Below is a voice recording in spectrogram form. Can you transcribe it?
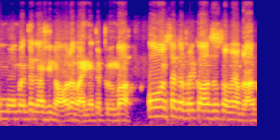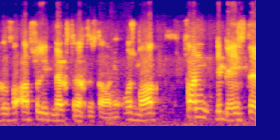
om om internasionale wyne te proe maar ons Suid-Afrikaanse songe blanke hoef absoluut niks terug te staan nie. Ons maak van die beste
